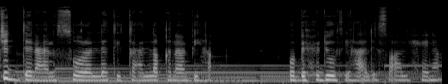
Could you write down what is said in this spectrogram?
جدا عن الصورة التي تعلقنا بها وبحدوثها لصالحنا.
